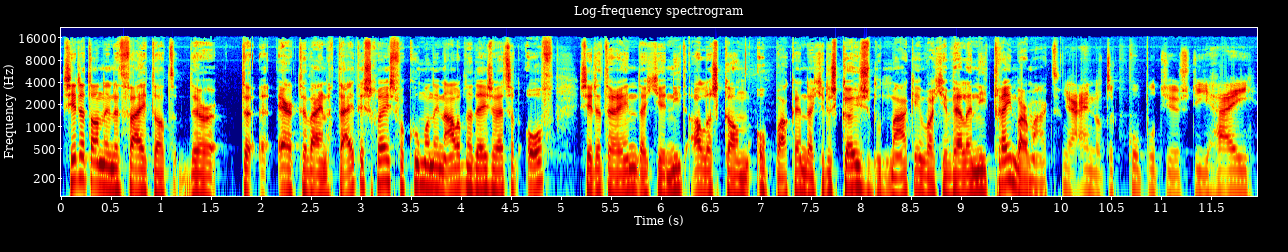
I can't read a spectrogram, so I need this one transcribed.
Zit het dan in het feit dat er te, er te weinig tijd is geweest voor Koeman in aanloop naar deze wedstrijd? Of zit het erin dat je niet alles kan oppakken en dat je dus keuzes moet maken in wat je wel en niet trainbaar maakt? Ja, en dat de koppeltjes die hij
